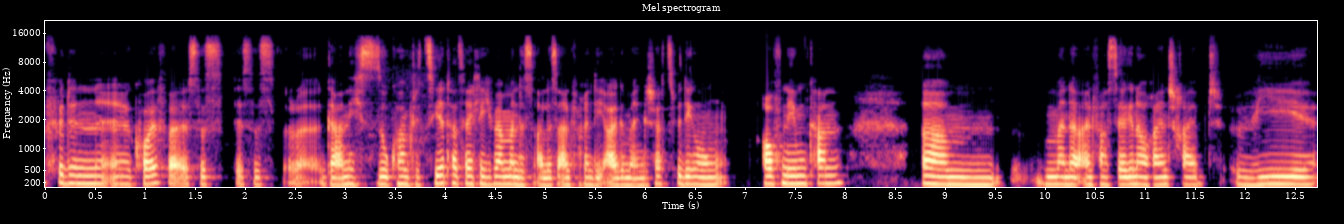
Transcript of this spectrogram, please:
für den äh, Käufer ist es, ist es äh, gar nicht so kompliziert tatsächlich, wenn man das alles einfach in die allgemeinen Geschäftsbedingungen aufnehmen kann. Ähm, man da einfach sehr genau reinschreibt, wie,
